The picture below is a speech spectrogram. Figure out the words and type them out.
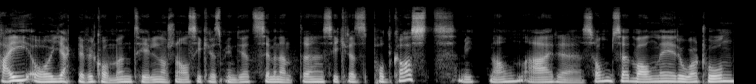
Hei og hjertelig velkommen til Nasjonal sikkerhetsmyndighets eminente sikkerhetspodkast. Mitt navn er eh, som sedvanlig Roar Thon,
